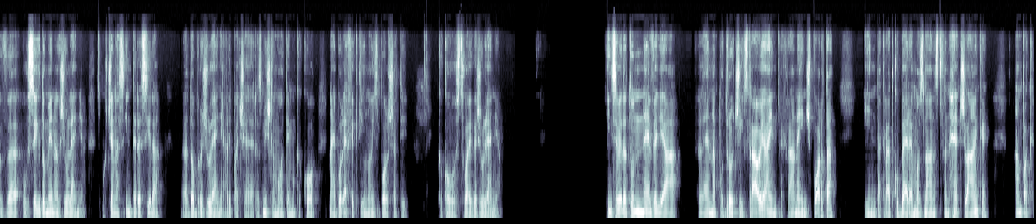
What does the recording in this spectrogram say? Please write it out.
v vseh domenah življenja, sploh če nas interesira uh, dobro življenje ali pa če razmišljamo o tem, kako najbolj efektivno izboljšati kakovost svojega življenja. In seveda to ne velja le na področjih zdravja in prehrane in športa, in takrat, ko beremo znanstvene članke, ampak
